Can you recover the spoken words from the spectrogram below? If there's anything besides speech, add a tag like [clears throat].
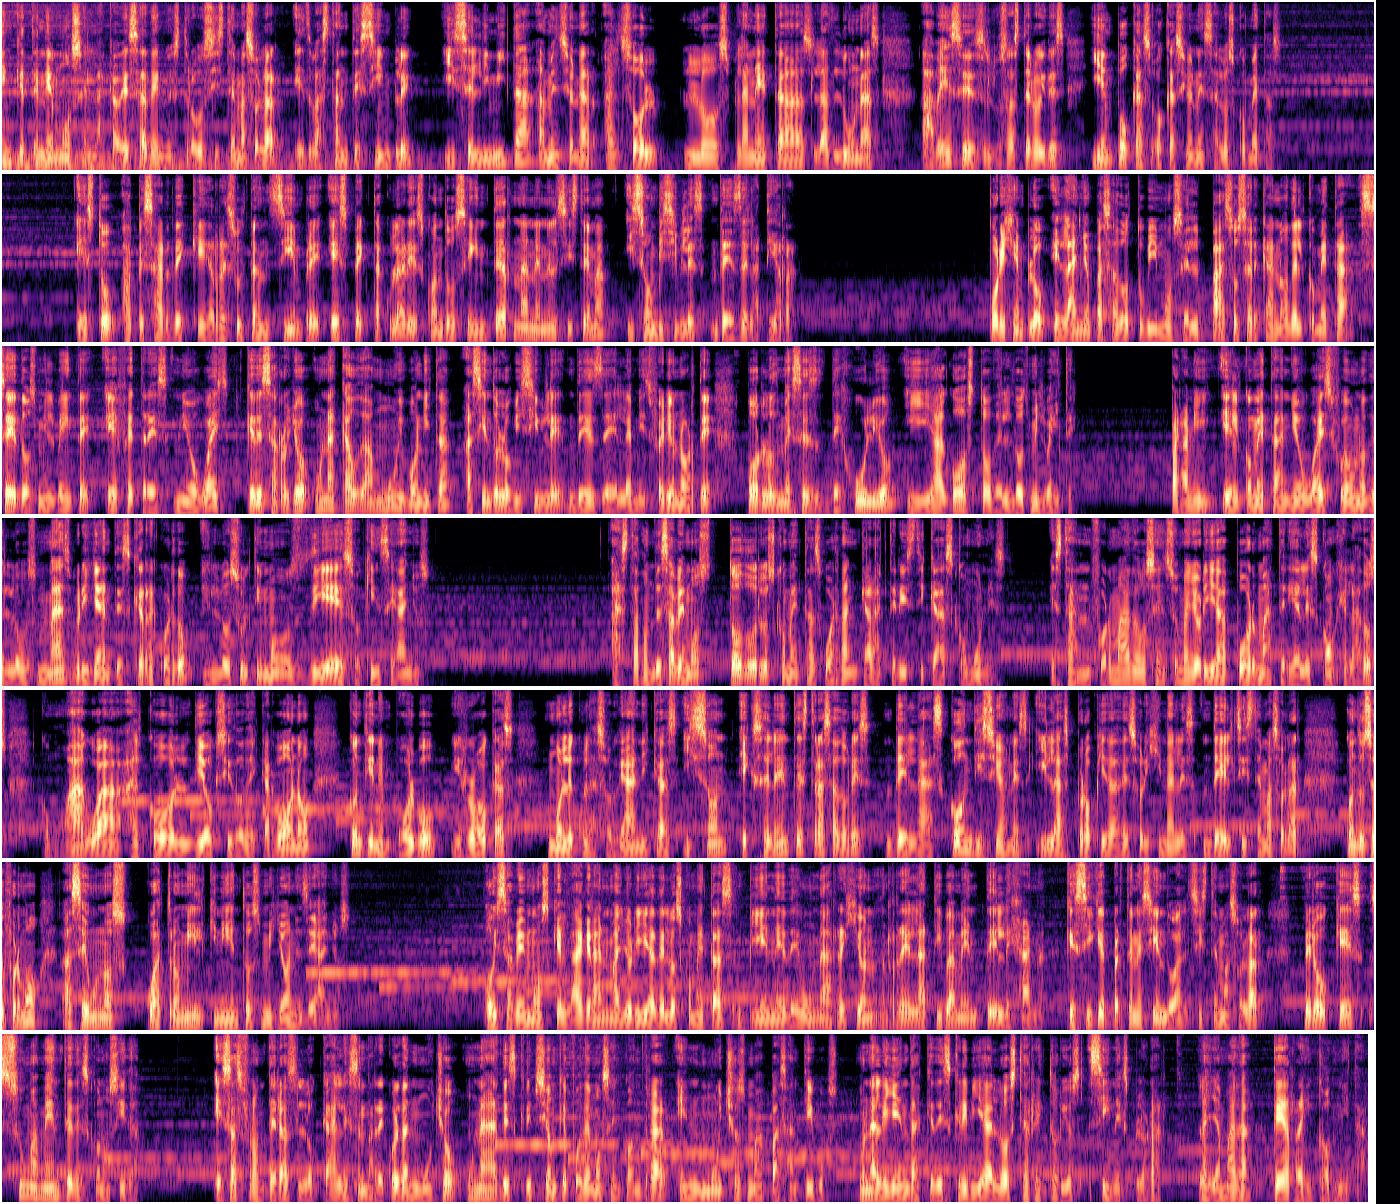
imagen que tenemos en la cabeza de nuestro sistema solar es bastante simple y se limita a mencionar al Sol, los planetas, las lunas, a veces los asteroides y en pocas ocasiones a los cometas. Esto a pesar de que resultan siempre espectaculares cuando se internan en el sistema y son visibles desde la Tierra. Por ejemplo, el año pasado tuvimos el paso cercano del cometa C2020 F3 Neowise, que desarrolló una cauda muy bonita, haciéndolo visible desde el hemisferio norte por los meses de julio y agosto del 2020. Para mí, el cometa Neowise fue uno de los más brillantes que recuerdo en los últimos 10 o 15 años. Hasta donde sabemos, todos los cometas guardan características comunes están formados en su mayoría por materiales congelados como agua, alcohol, dióxido de carbono, contienen polvo y rocas, moléculas orgánicas y son excelentes trazadores de las condiciones y las propiedades originales del sistema solar cuando se formó hace unos 4.500 millones de años. Hoy sabemos que la gran mayoría de los cometas viene de una región relativamente lejana, que sigue perteneciendo al sistema solar, pero que es sumamente desconocida. Esas fronteras locales me recuerdan mucho una descripción que podemos encontrar en muchos mapas antiguos, una leyenda que describía los territorios sin explorar, la llamada Terra Incógnita.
